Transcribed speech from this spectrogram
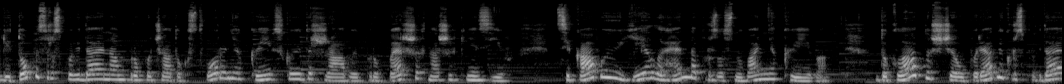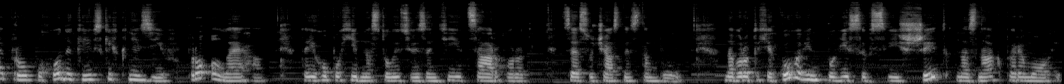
Літопис розповідає нам про початок створення Київської держави, про перших наших князів. Цікавою є легенда про заснування Києва. Докладно ще упорядник розповідає про походи київських князів, про Олега та його похід на столицю Візантії Царгород, це сучасний Стамбул, на воротах якого він повісив свій щит на знак перемоги.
